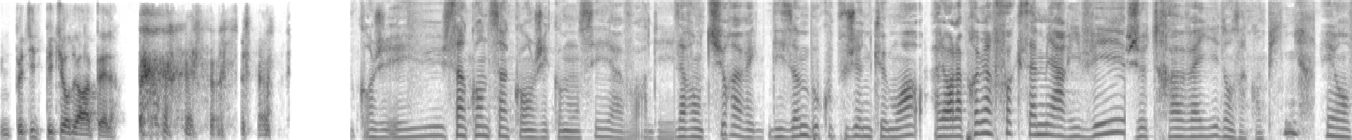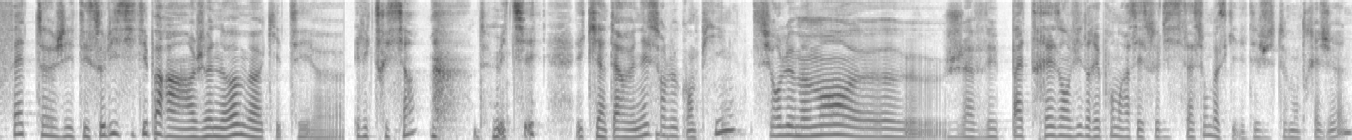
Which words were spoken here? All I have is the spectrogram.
une petite piqûre de rappel. quand j'ai eu 55 ans, j'ai commencé à avoir des aventures avec des hommes beaucoup plus jeunes que moi. Alors la première fois que ça m'est arrivé, je travaillais dans un camping et en fait j'ai été sollicitée par un jeune homme qui était euh, électricien de métier et qui intervenait sur le camping. Sur le moment, euh, j'avais pas très envie de répondre à ses sollicitations parce qu'il était justement très jeune.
